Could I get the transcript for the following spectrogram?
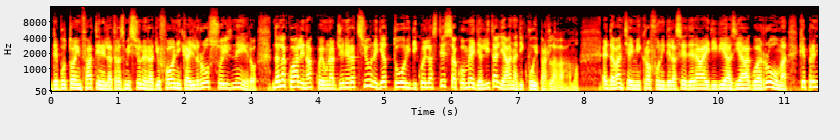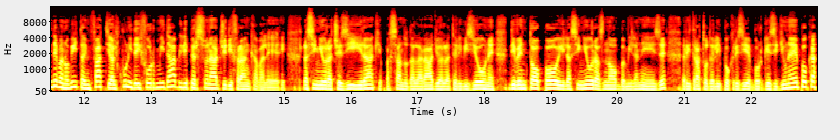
Debuttò infatti nella trasmissione radiofonica Il Rosso e il Nero, dalla quale nacque una generazione di attori di quella stessa commedia all'italiana di cui parlavamo. È davanti ai microfoni della sede RAI di Via Asiago a Roma che prendevano vita infatti alcuni dei formidabili personaggi di Franca Valeri. La signora Cesira, che passando dalla radio alla televisione diventò poi la signora snob milanese, ritratto delle ipocrisie borghesi di un'epoca,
